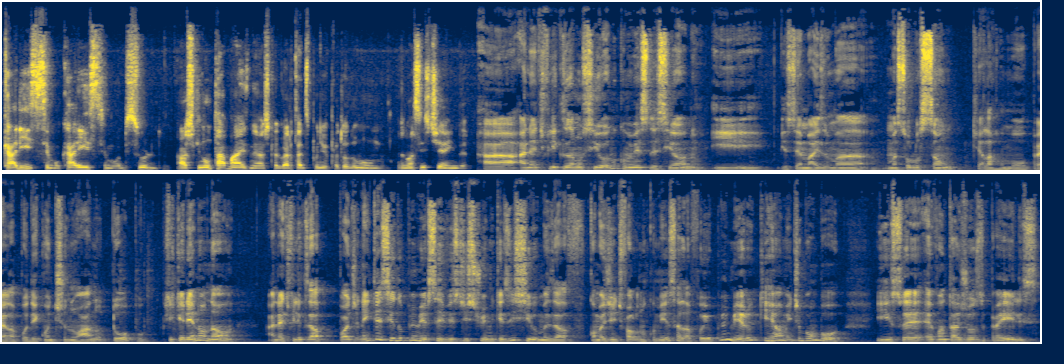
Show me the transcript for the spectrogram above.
Caríssimo, caríssimo, absurdo. Acho que não tá mais, né? Acho que agora tá disponível para todo mundo. Eu não assisti ainda. A, a Netflix anunciou no começo desse ano e isso é mais uma, uma solução que ela arrumou para ela poder continuar no topo. Porque querendo ou não, A Netflix ela pode nem ter sido o primeiro serviço de streaming que existiu, mas ela, como a gente falou no começo, ela foi o primeiro que realmente bombou. E isso é, é vantajoso para eles,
